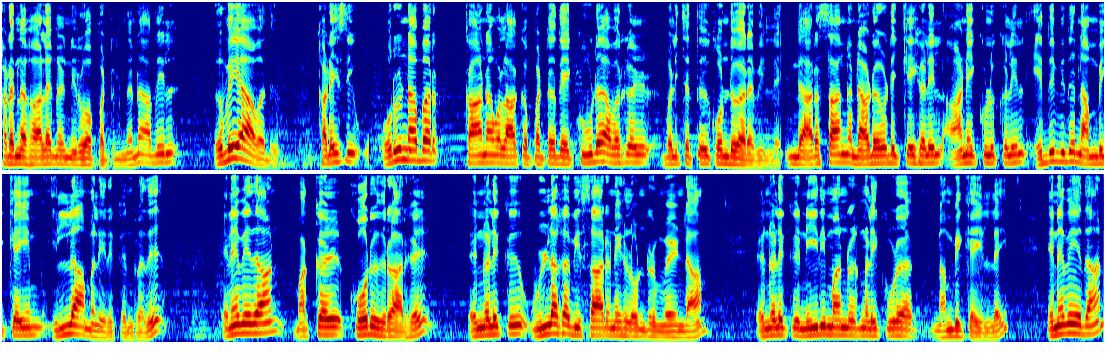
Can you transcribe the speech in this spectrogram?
கடந்த காலங்கள் நிறுவப்பட்டிருந்தன. அதில் எவையாவது கடைசி ஒரு நபர் காணாமல் ஆக்கப்பட்டதை கூட அவர்கள் வெளிச்சத்துக்கு கொண்டு வரவில்லை. இந்த அரசாங்க நடவடிக்கைகளில் ஆணைக்குழுக்களில் எதுவித நம்பிக்கையும் இல்லாமல் இருக்கின்றது. எனவேதான் மக்கள் கோருகிறார்கள் எங்களுக்கு உள்ளக விசாரணைகள் ஒன்றும் வேண்டாம் எங்களுக்கு நீதிமன்றங்களில் கூட நம்பிக்கை இல்லை. எனவேதான்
